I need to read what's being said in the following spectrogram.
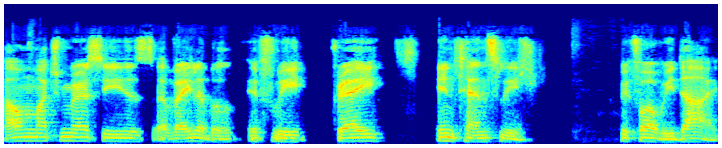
how much mercy is available if we pray intensely before we die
